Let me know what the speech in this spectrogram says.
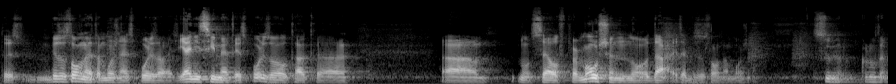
То есть, безусловно, это можно использовать. Я не сильно это использовал как uh, uh, ну, self-promotion, но да, это, безусловно, можно. Супер, круто.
